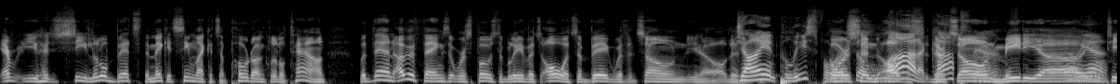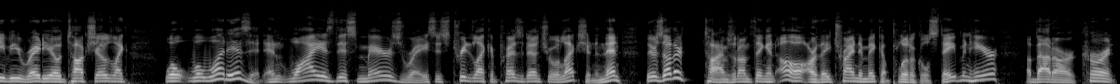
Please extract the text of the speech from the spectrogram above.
every, you see little bits that make it seem like it's a podunk little town. But then other things that we're supposed to believe it's oh it's a big with its own you know this Giant police force, a and all lot this- of their own there. media, Oh, you know. TV, radio, talk shows. Like, well, well, what is it, and why is this mayor's race is treated like a presidential election? And then there's other times when I'm thinking, oh, are they trying to make a political statement here about our current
